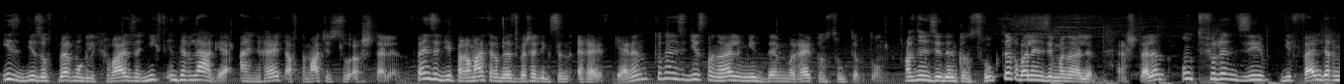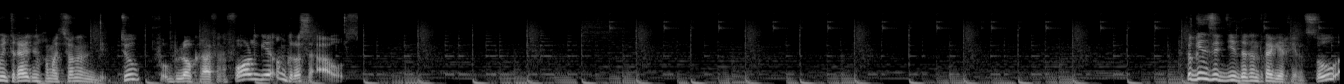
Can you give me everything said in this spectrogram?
ist die Software möglicherweise nicht in der Lage, ein RAID automatisch zu erstellen. Wenn Sie die Parameter des beschädigten RAID kennen, können Sie dies manuell mit dem RAID-Konstruktor tun. Öffnen Sie den Konstruktor, wählen Sie manuell Erstellen und füllen Sie die Felder mit RAID-Informationen wie Typ, Blockreifenfolge und Größe aus. Fügen Sie die Datenträger hinzu,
